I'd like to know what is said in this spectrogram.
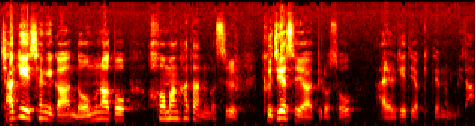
자기의 생애가 너무나도 허망하다는 것을 그제서야 비로소 알게 되었기 때문입니다.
